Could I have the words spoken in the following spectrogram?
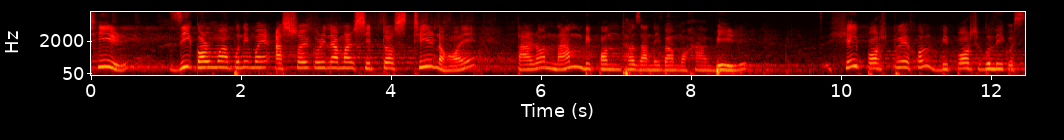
থিৰ যি কৰ্ম আপুনি মই আশ্ৰয় কৰিলে আমাৰ চিত্ত স্থিৰ নহয় তাৰ নাম বিপন্থ জানিবা মহাবীৰ। সেই পথটোৱে হ'ল বিপথ বুলি কৈছে।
